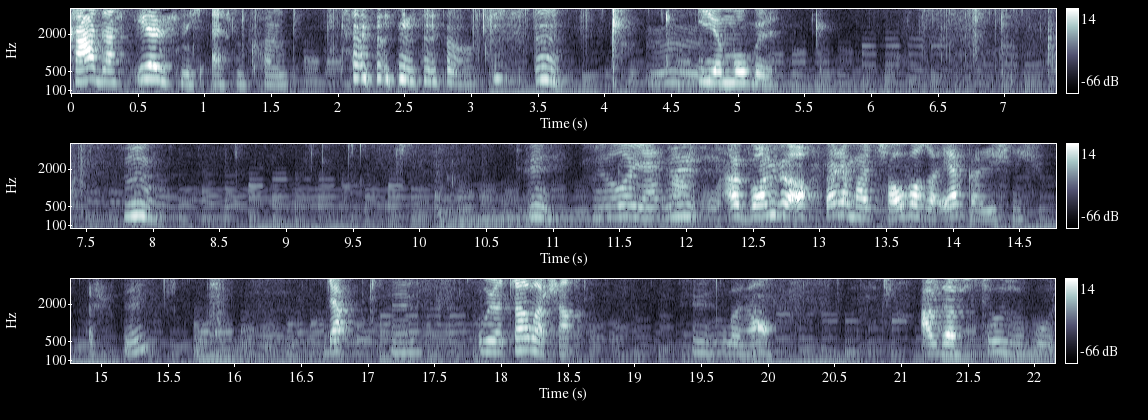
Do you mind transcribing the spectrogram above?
Schade, dass ihr das nicht essen könnt. mm. Ihr Muggel. Mm. So lecker. Mm. äh, Wollen wir auch später mal Zauberer ärgerlich nicht spielen? Ja. Oder Zauberschach. Genau. Aber da bist du so gut.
